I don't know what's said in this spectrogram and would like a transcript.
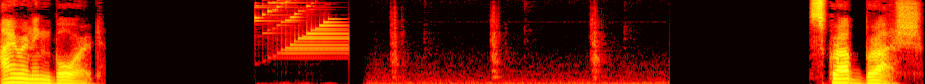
Ironing board. Scrub brush.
